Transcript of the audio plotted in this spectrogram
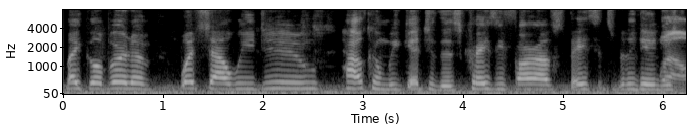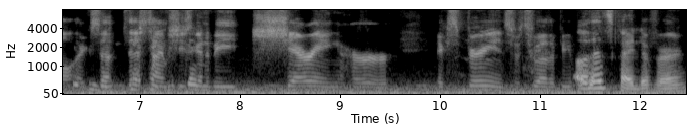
Michael Burnham, what shall we do? How can we get to this crazy far off space? It's really dangerous. Well, except this time she's going to be sharing her experience with two other people. Oh, that's kind of her.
